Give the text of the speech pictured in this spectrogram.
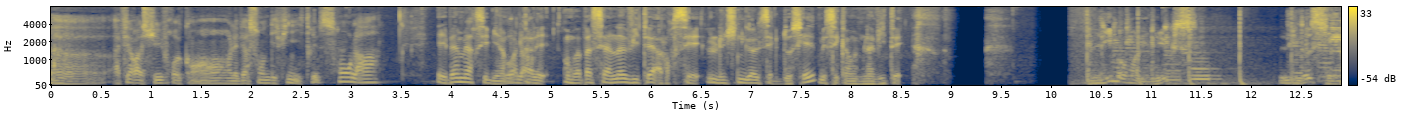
Euh, affaire à suivre quand les versions définitives seront là. Eh bien, merci bien. Voilà. Allez, on va passer à l'invité. Alors, c'est le jingle, c'est le dossier, mais c'est quand même l'invité. Librement Linux, les dossiers.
